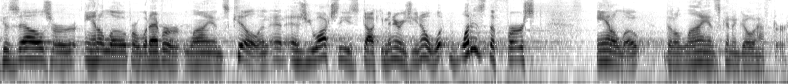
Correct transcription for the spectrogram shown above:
gazelles or antelope or whatever lions kill. And, and as you watch these documentaries, you know, what, what is the first antelope that a lion's going to go after?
